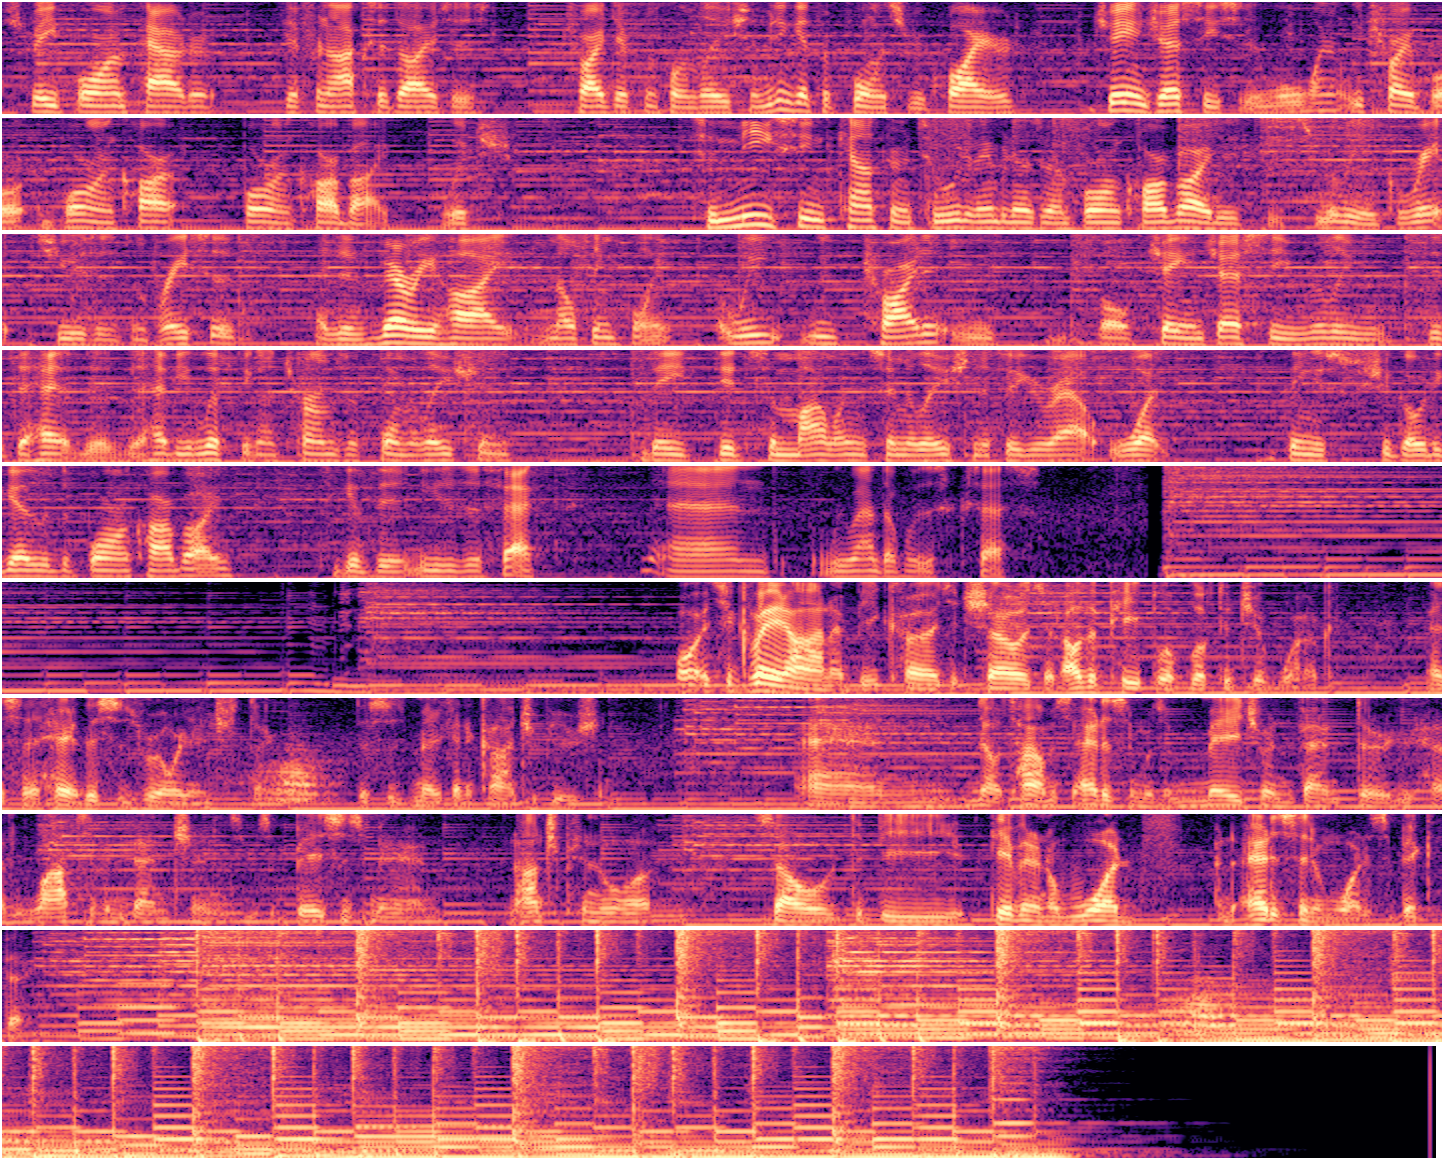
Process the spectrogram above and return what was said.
straight boron powder, different oxidizers, tried different formulations. We didn't get the performance required. Jay and Jesse said, well, why don't we try boron, car boron carbide, which to me seemed counterintuitive. Anybody knows about boron carbide, it's, it's really a grit. It's used as abrasive, has a very high melting point. We, we tried it. We, both Jay and Jesse really did the, he the heavy lifting in terms of formulation, they did some modeling and simulation to figure out what things should go together with the boron carbide to give the needed effect, and we wound up with a success. Well, it's a great honor because it shows that other people have looked at your work and said, hey, this is really interesting. This is making a contribution. And you know, Thomas Edison was a major inventor. He had lots of inventions. He was a businessman, an entrepreneur. So to be given an award, an Edison Award is a big thing.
